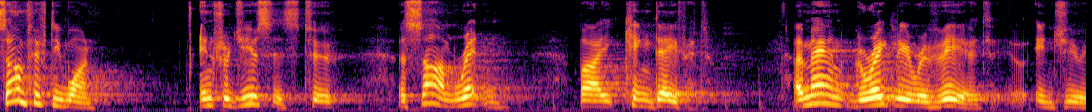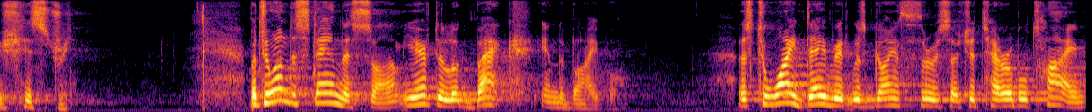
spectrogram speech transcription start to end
Psalm 51 introduces to a psalm written by King David, a man greatly revered in Jewish history. But to understand this psalm, you have to look back in the Bible as to why David was going through such a terrible time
